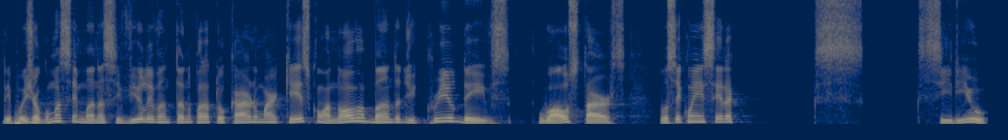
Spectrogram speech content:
depois de algumas semanas, se viu levantando para tocar no Marquês com a nova banda de Creel Davis, o All Stars. Você conhecera Cyril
